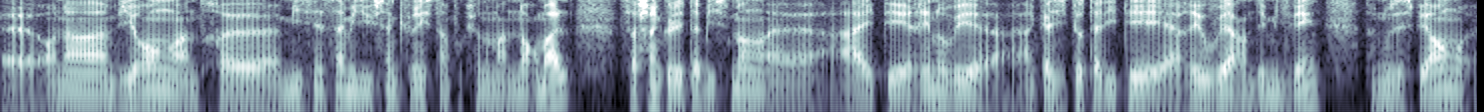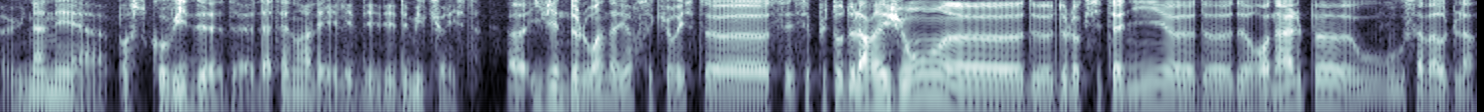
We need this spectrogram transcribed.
on a environ entre 1500 et 1800 curistes en fonctionnement normal, sachant que l'établissement euh, a été rénové euh, en quasi-totalité et a réouvert en 2020. Donc nous espérons une année euh, post-Covid d'atteindre les, les 2000 curistes. Euh, ils viennent de loin d'ailleurs, ces curistes. Euh, c'est plutôt de la région, euh, de, l'Occitanie, de, de Rhône-Alpes, ou, ça va au-delà?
